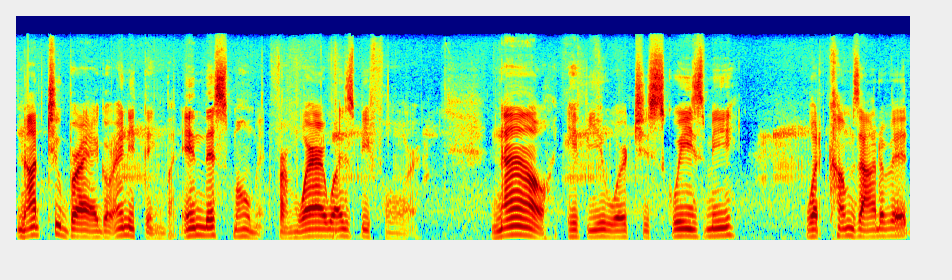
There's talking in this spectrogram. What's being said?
not to brag or anything, but in this moment, from where I was before, now, if you were to squeeze me, what comes out of it,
